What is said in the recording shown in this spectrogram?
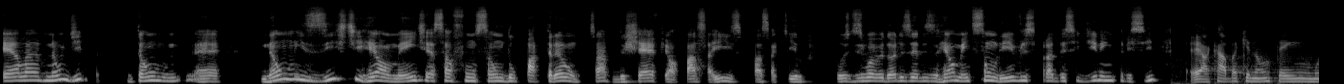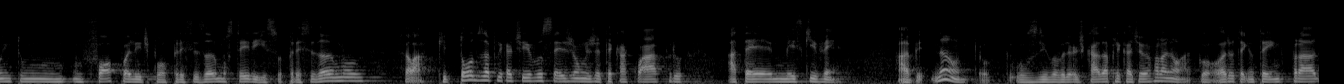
ela não dita. Então, é, não existe realmente essa função do patrão, sabe, do chefe, ó, faça isso, faça aquilo os desenvolvedores eles realmente são livres para decidirem entre si. É, acaba que não tem muito um, um, foco ali, tipo, precisamos ter isso, precisamos, sei lá, que todos os aplicativos sejam GTK4 até mês que vem. Não, os desenvolvedores de cada aplicativo vão falar, não, agora eu tenho tempo para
